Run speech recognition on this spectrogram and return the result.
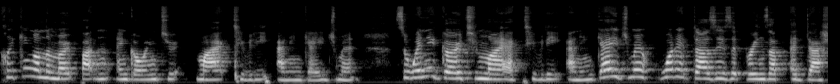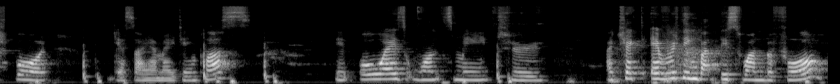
clicking on the Mote button and going to My Activity and Engagement. So when you go to My Activity and Engagement, what it does is it brings up a dashboard. Yes, I am 18 plus. It always wants me to, I checked everything but this one before.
